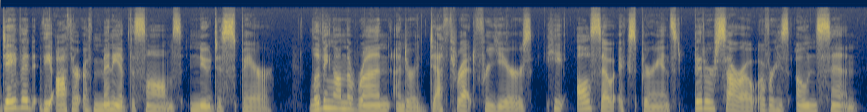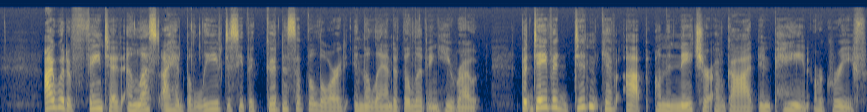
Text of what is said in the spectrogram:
David, the author of many of the Psalms, knew despair. Living on the run under a death threat for years, he also experienced bitter sorrow over his own sin. I would have fainted unless I had believed to see the goodness of the Lord in the land of the living, he wrote. But David didn't give up on the nature of God in pain or grief.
